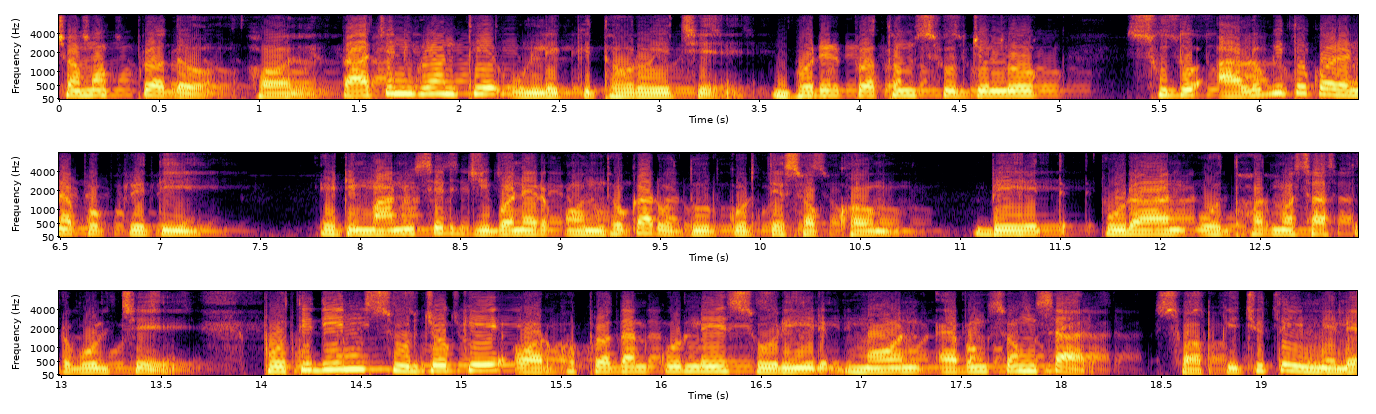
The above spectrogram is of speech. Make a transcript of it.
চমকপ্রদ ফল। প্রাচীন গ্রন্থে উল্লেখিত রয়েছে, ভোরের প্রথম সূর্যলোক শুধু আলোকিত করে না প্রকৃতি, এটি মানুষের জীবনের অন্ধকারও দূর করতে সক্ষম। বেদ, পুরাণ ও ধর্মশাস্ত্র বলছে, প্রতিদিন সূর্যকে অর্ঘ্য প্রদান করলে শরীর, মন এবং সংসার সবকিছুতেই মেলে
